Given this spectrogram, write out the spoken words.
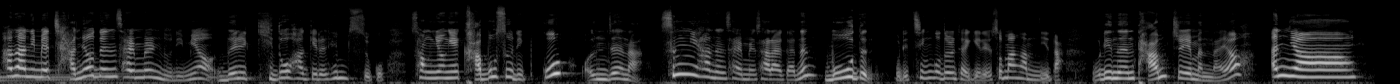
하나님의 자녀된 삶을 누리며 늘 기도하기를 힘쓰고 성령의 갑옷을 입고 언제나 승리하는 삶을 살아가는 모든 우리 친구들 되기를 소망합니다. 우리는 다음 주에 만나요. 안녕.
